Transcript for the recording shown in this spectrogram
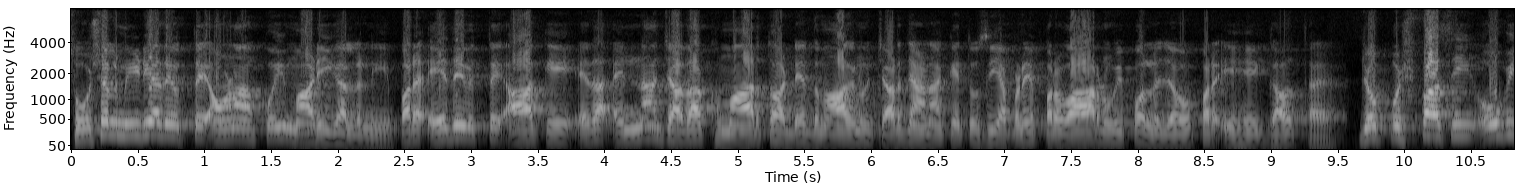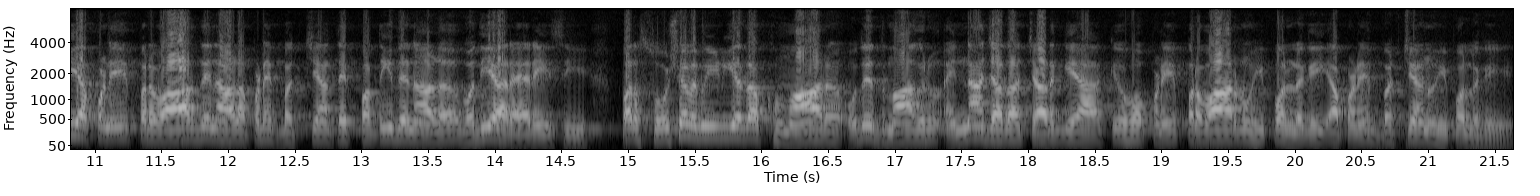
ਸੋਸ਼ਲ ਮੀਡੀਆ ਦੇ ਉੱਤੇ ਆਉਣਾ ਕੋਈ ਮਾੜੀ ਗੱਲ ਨਹੀਂ, ਪਰ ਇਹਦੇ ਉੱਤੇ ਆ ਕੇ ਇਹਦਾ ਇੰਨਾ ਜ਼ਿਆਦਾ ਖੁਮਾਰ ਤੁਹਾਡੇ ਦਿਮਾਗ ਨੂੰ ਚੜ ਜਾਣਾ ਕਿ ਤੁਸੀਂ ਆਪਣੇ ਪਰਿਵਾਰ ਨੂੰ ਵੀ ਭੁੱਲ ਜਾਓ, ਪਰ ਇਹ ਗਲਤ ਹੈ। ਜੋ ਪੁਸ਼ਪਾ ਸੀ, ਉਹ ਵੀ ਆਪਣੇ ਪਰਿਵਾਰ ਦੇ ਨਾਲ, ਆਪਣੇ ਬੱਚਿਆਂ ਤੇ ਪਤੀ ਦੇ ਨਾਲ ਵਧੀਆ ਰਹਿ ਰਹੀ ਸੀ, ਪਰ ਸੋਸ਼ਲ ਮੀਡੀਆ ਦਾ ਖੁਮਾਰ ਉਹਦੇ ਦਿਮਾਗ ਨੂੰ ਇੰਨਾ ਜ਼ਿਆਦਾ ਚੜ ਗਿਆ ਕਿ ਉਹ ਆਪਣੇ ਪਰਿਵਾਰ ਨੂੰ ਹੀ ਭੁੱਲ ਗਈ, ਆਪਣੇ ਬੱਚਿਆਂ ਨੂੰ ਹੀ ਭੁੱਲ ਗਈ।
